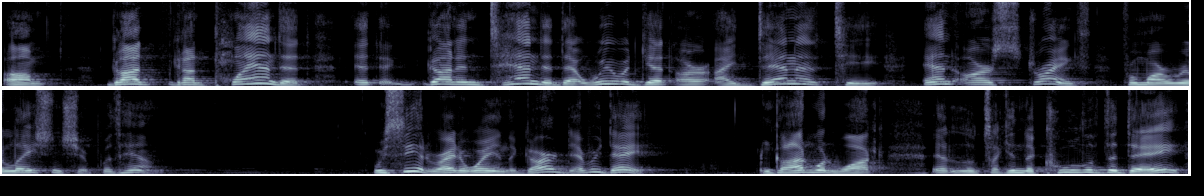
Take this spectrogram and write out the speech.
um, God, God planned it, it, God intended that we would get our identity and our strength from our relationship with Him. We see it right away in the garden every day. God would walk, it looks like in the cool of the day,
